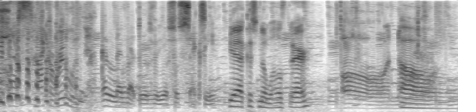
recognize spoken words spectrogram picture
A whole smackaroon. I love that Doors video, so sexy. Yeah, cause Noel's there. Oh no. Oh.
